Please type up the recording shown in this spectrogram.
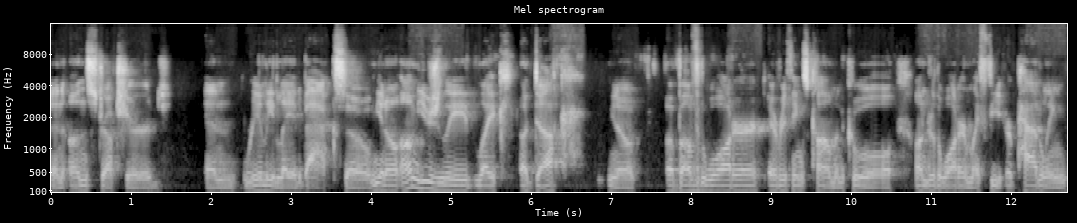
and unstructured and really laid back. So, you know, I'm usually like a duck, you know, above the water, everything's calm and cool. Under the water, my feet are paddling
